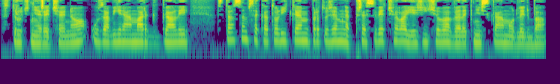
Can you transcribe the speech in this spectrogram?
Stručně řečeno, uzavírá Mark Gali, stal jsem se katolíkem, protože mne přesvědčila Ježíšova velekněžská modlitba.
